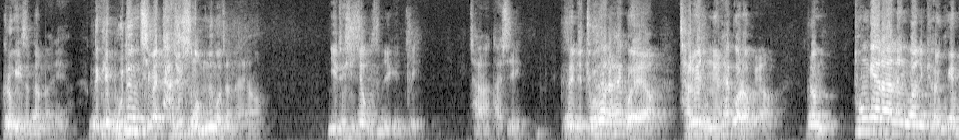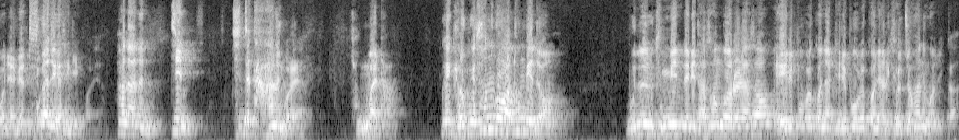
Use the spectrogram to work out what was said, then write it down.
그런 게 있었단 말이에요. 근데 그게 모든 집에 다 줄 수는 없는 거잖아요. 이해되시죠? 무슨 얘기인지. 자, 다시. 그래서 이제 조사를 할 거예요. 자료에 정리를 할 거라고요. 그럼 통계라는 건 결국에 뭐냐면 두 가지가 생긴 거예요. 하나는 찐. 진짜 다 하는 거예요. 정말 다. 그게 결국에 선거와 통계죠. 모든 국민들이 다 선거를 해서 A를 뽑을 거냐 B를 뽑을 거냐를 결정하는 거니까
